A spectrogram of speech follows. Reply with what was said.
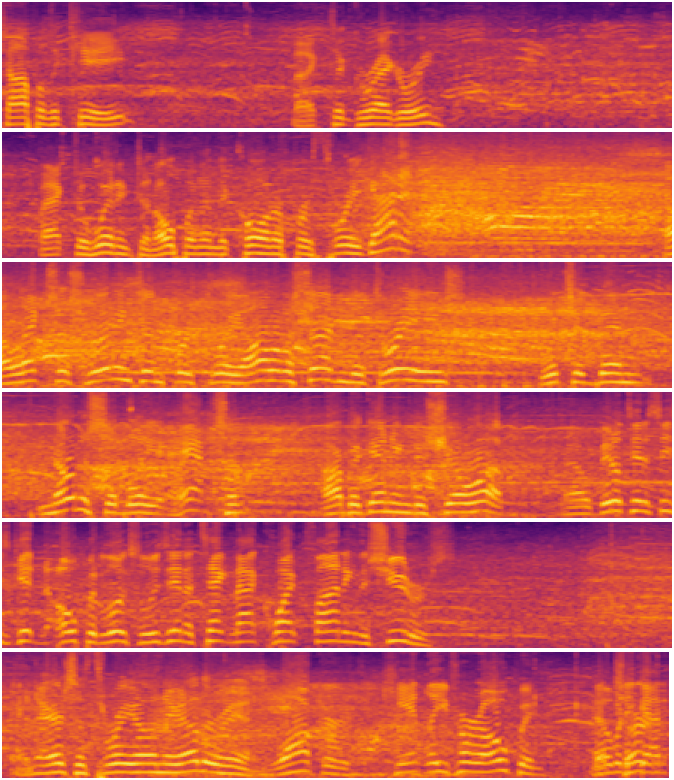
Top of the key. Back to Gregory. Back to Whittington. Open in the corner for three. Got it. Alexis Whittington for three. All of a sudden, the threes, which had been noticeably absent, are beginning to show up. Well, Middle Tennessee's getting open looks. Louisiana Tech not quite finding the shooters. And there's a three on the other end. Walker can't leave her open. That's nobody her. got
